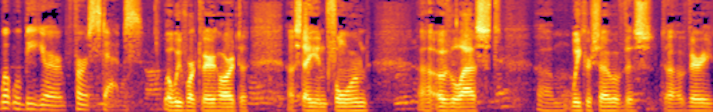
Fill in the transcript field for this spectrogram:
What will be your first steps? Well, we've worked very hard to uh, stay informed uh, over the last um, week or so of this uh, very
